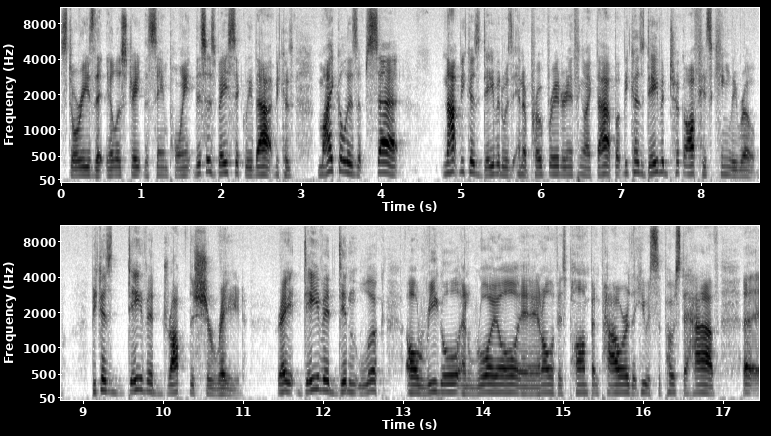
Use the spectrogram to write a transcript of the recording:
stories that illustrate the same point. This is basically that because Michael is upset not because David was inappropriate or anything like that, but because David took off his kingly robe. Because David dropped the charade right? David didn't look all regal and royal and all of his pomp and power that he was supposed to have. Uh,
